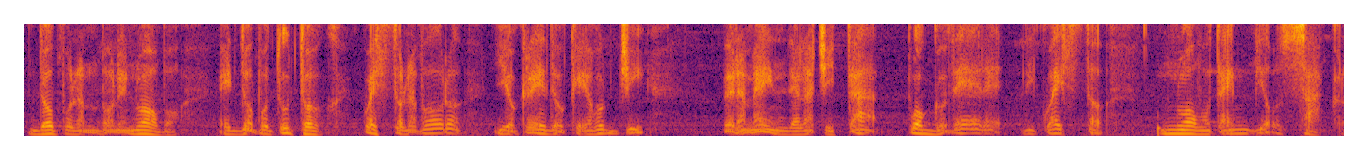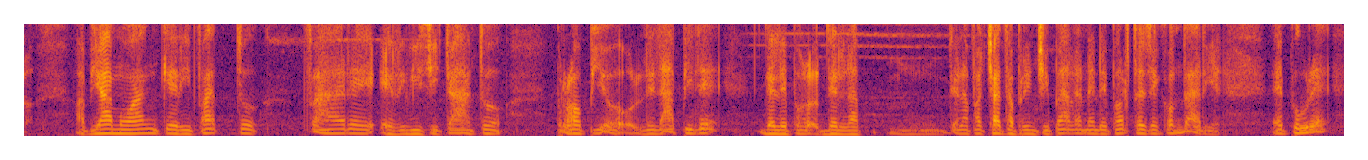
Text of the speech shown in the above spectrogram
dopo l'ambone nuovo e dopo tutto questo lavoro, io credo che oggi veramente la città può godere di questo nuovo tempio sacro. Abbiamo anche rifatto fare e rivisitato proprio le lapide delle, della, della facciata principale nelle porte secondarie, eppure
